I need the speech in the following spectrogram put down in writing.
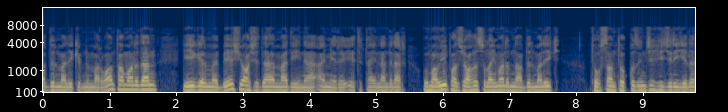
abdulmalik ibn marvon tomonidan yigirma besh yoshida madina amiri etib tayinlandilar. Umaviy podshohi sulaymon ibn abdulmalik to'qson to'qqizinchi hijriy yili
